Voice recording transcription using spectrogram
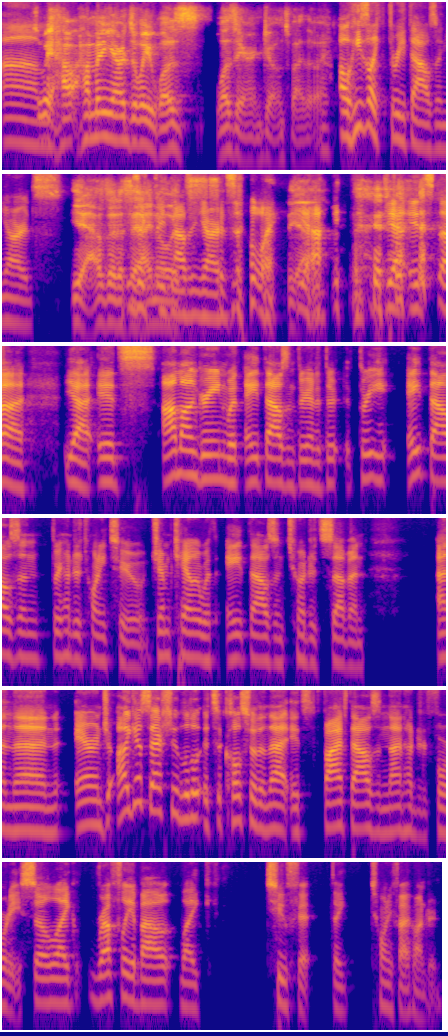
Um so wait, how how many yards away was was Aaron Jones, by the way? Oh, he's like 3,000 yards. Yeah, I was gonna say I like know 3,000 yards away. Yeah. Yeah. yeah, it's uh yeah, it's Ahman Green with 8,300 three 8,322, Jim Taylor with 8,207. And then Aaron I guess actually a little it's a closer than that. It's 5,940. So like roughly about like two fit like 2,500.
